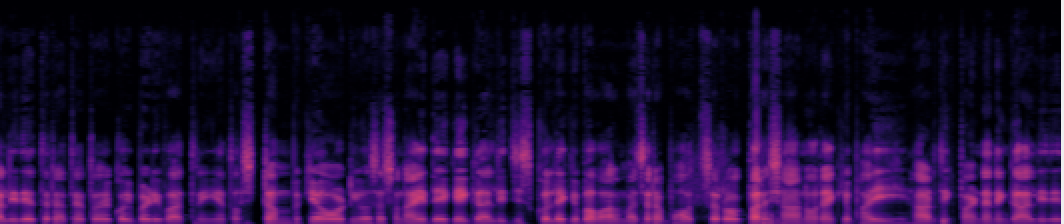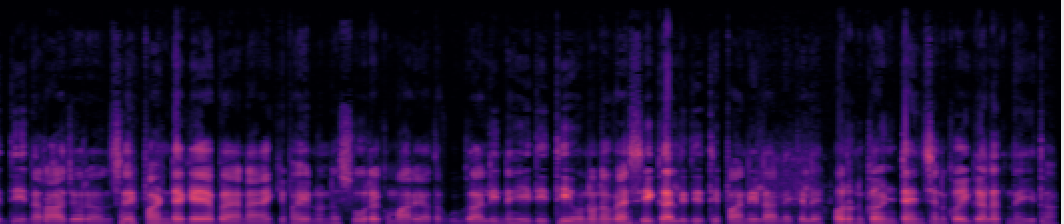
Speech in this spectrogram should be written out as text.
गाली देते रहते हैं तो ये कोई बड़ी बात नहीं है। तो स्टंप के ऑडियो से सुनाई दे गई गाली जिसको लेके बवाल मच रहा बहुत से लोग परेशान हो रहे हैं कि भाई हार्दिक पांड्या ने गाली दे दी नाराज़ हो रहे हैं उनसे। पांडे का यह बयान आया कि भाई उन्होंने सूर्य कुमार यादव को गाली नहीं दी थी, उन्होंने वैसी गाली दी थी पानी लाने के लिए और उनका इंटेंशन कोई गलत नहीं था।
